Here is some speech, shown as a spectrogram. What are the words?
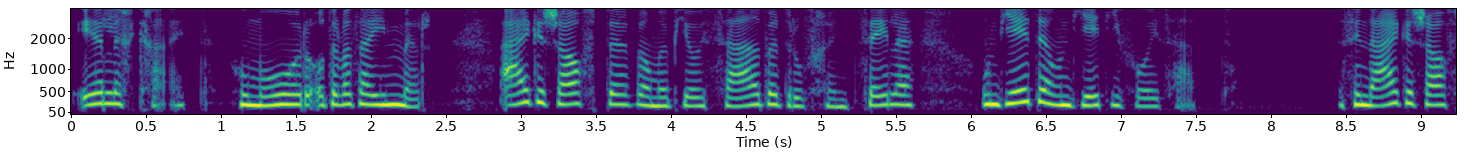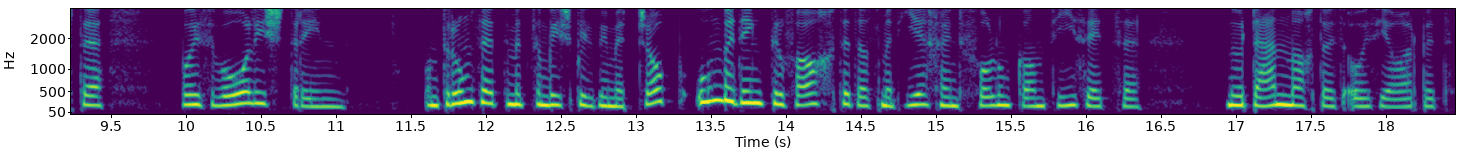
Ehrlichkeit, Humor oder was auch immer. Eigenschaften, die wir bei uns selber darauf zählen können und jeder und jede von uns hat. Es sind Eigenschaften, wo uns wohl ist drin. Und darum sollten wir zum Beispiel bei einem Job unbedingt darauf achten, dass wir die voll und ganz einsetzen können nur dann macht uns unsere Arbeit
